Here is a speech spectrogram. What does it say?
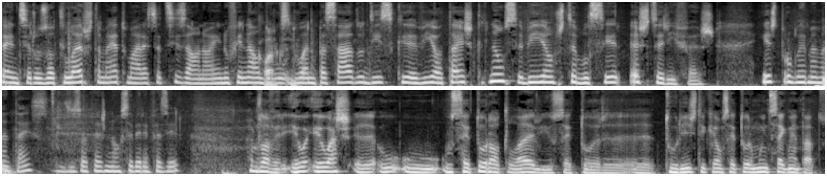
Têm de ser os hoteleiros também a tomar essa decisão, não é? E no final claro do, do, ano passado disse que havia hotéis que não sabiam estabelecer as tarifas. Este problema mantém-se, dos hotéis não saberem fazer? Vamos lá ver. Eu, eu acho que uh, o, o, setor hoteleiro e o setor uh, turístico é um setor muito segmentado.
